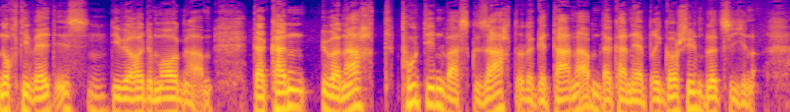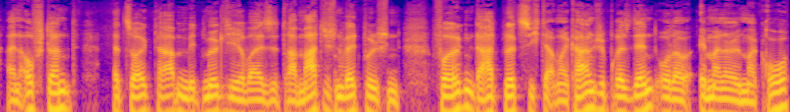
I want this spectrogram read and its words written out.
noch die Welt ist, mhm. die wir heute Morgen haben. Da kann über Nacht Putin was gesagt oder getan haben, da kann Herr Prigoschin plötzlich einen Aufstand erzeugt haben mit möglicherweise dramatischen weltpolitischen Folgen. Da hat plötzlich der amerikanische Präsident oder Emmanuel Macron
